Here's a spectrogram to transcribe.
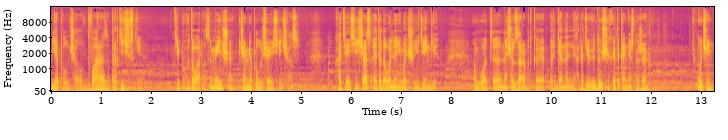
я получал в два раза, практически, типа в два раза меньше, чем я получаю сейчас. Хотя и сейчас это довольно небольшие деньги. Вот, э, насчет заработка региональных радиоведущих, это, конечно же, очень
